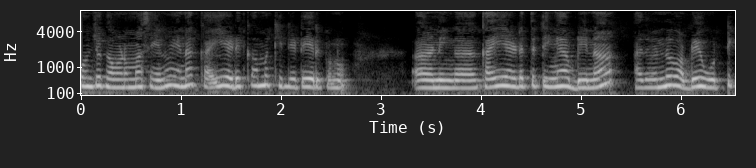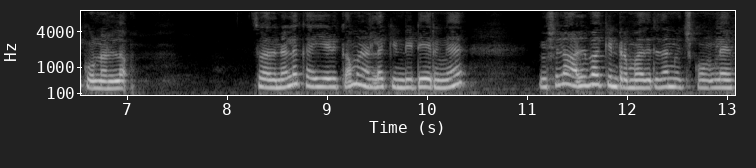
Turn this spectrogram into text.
கொஞ்சம் கவனமாக செய்யணும். ஏன்னா கை எடுக்காமல் கிண்டிகிட்டே இருக்கணும். நீங்கள் கை எடுத்துட்டீங்க அப்படின்னா அது வந்து அப்படியே ஒட்டிக்கும் நல்லா. ஸோ அதனால் கை எடுக்காமல் நல்லா கிண்டிகிட்டே இருங்க. யூஸ்வலாக அல்வா கிண்டுற மாதிரி தான் வச்சுக்கோங்களேன்.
